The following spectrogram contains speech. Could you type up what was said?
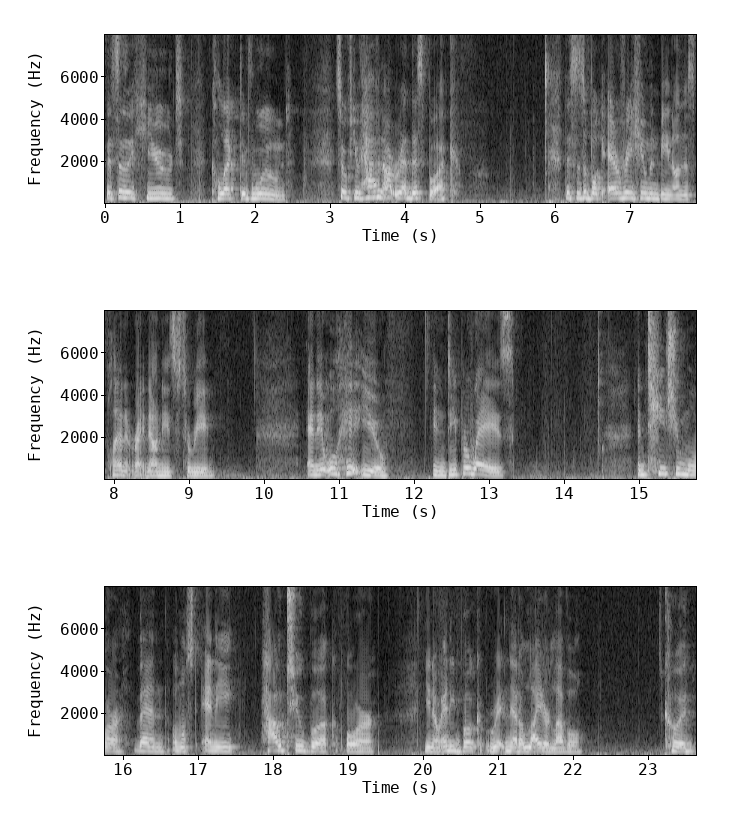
This is a huge collective wound. So if you have not read this book, this is a book every human being on this planet right now needs to read. And it will hit you in deeper ways and teach you more than almost any how-to book or you know any book written at a lighter level could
